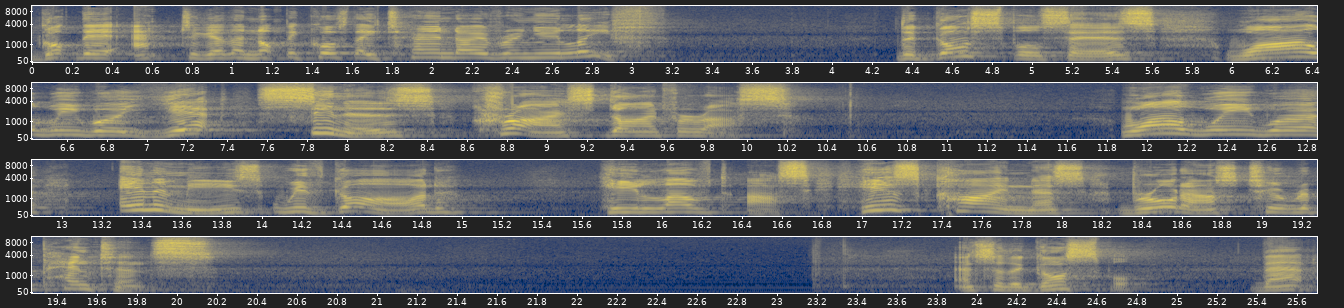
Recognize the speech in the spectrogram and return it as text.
got their act together, not because they turned over a new leaf. The gospel says, while we were yet sinners, Christ died for us. While we were enemies with God, He loved us. His kindness brought us to repentance. And so the gospel, that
